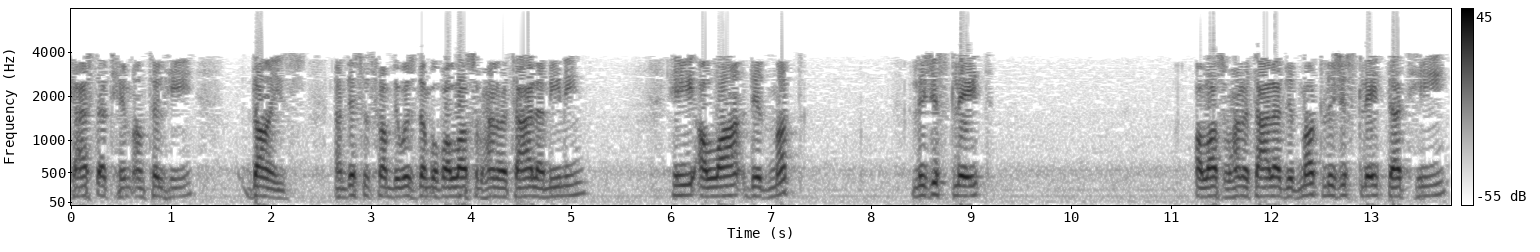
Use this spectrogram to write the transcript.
cast at him until he dies. And this is from the wisdom of Allah subhanahu wa ta'ala, meaning He, Allah, did not legislate, Allah subhanahu wa ta'ala did not legislate that he,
